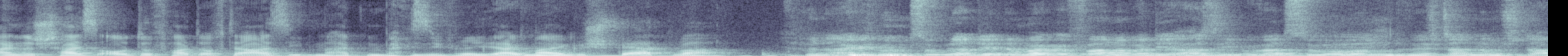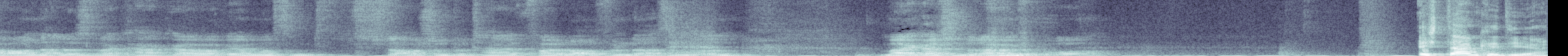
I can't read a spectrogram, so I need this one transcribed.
eine scheiß Autofahrt auf der A7 hatten, weil sie wieder mal gesperrt war. Ich bin eigentlich mit dem Zug nach Dänemark gefahren, aber die A7 war zu und wir standen im Stau und alles war kacke, aber wir haben uns im Stau schon total volllaufen lassen und Mike hat schon dreimal gebrochen. Ich danke dir.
